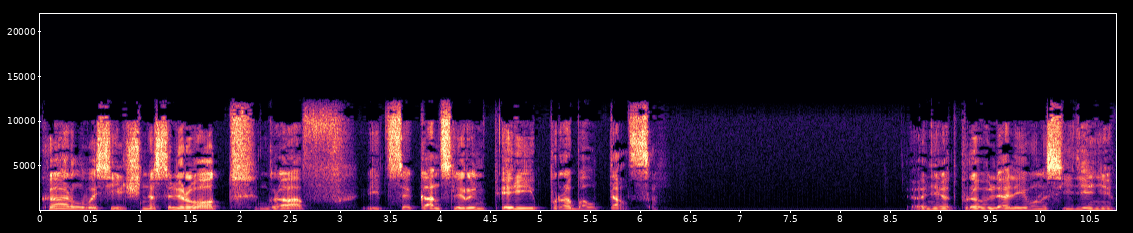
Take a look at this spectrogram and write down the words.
Карл Васильевич Нассельрот, граф вице-канцлер империи проболтался. Они отправляли его на съедение.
